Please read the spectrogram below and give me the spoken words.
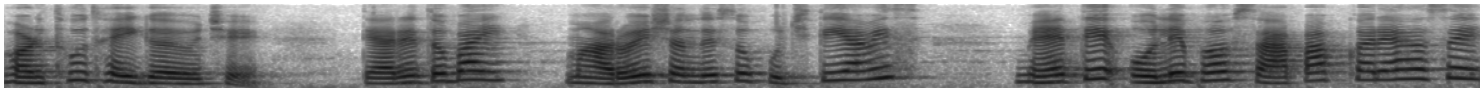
ભડથું થઈ ગયો છે. ત્યારે તો બાઈ, મારો એ સંદેશો પૂછતી આવીશ. મેં તે ઓલે ભવ સાપ આપ કર્યા હશે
